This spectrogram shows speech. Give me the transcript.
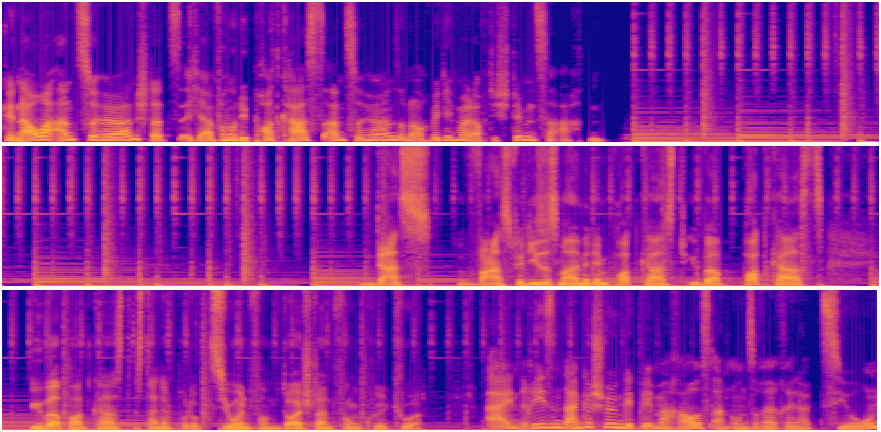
genauer anzuhören, statt sich einfach nur die Podcasts anzuhören, sondern auch wirklich mal auf die Stimmen zu achten. Das war's für dieses Mal mit dem Podcast über Podcasts. Über Podcast ist eine Produktion vom Deutschlandfunk Kultur. Ein riesen Dankeschön geht wie immer raus an unsere Redaktion.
